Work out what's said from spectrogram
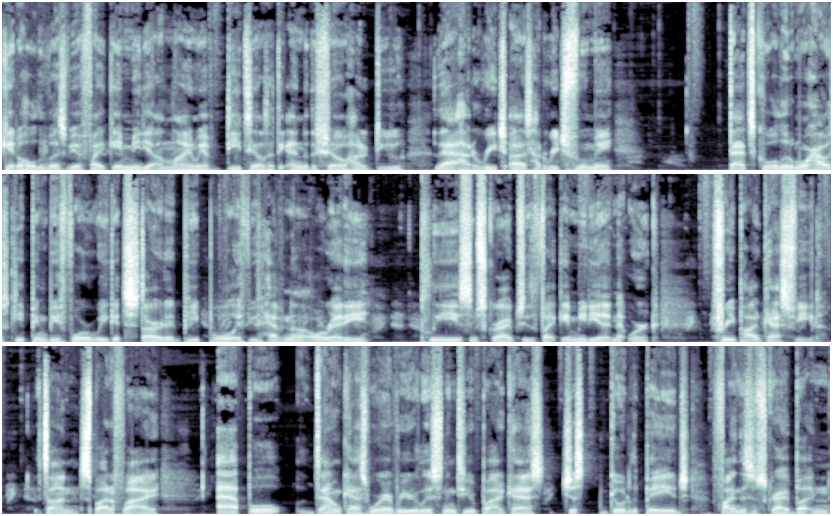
Get a hold of us via Fight Game Media Online. We have details at the end of the show how to do that, how to reach us, how to reach Fumi. That's cool. A little more housekeeping before we get started, people. If you have not already, please subscribe to the Fight Game Media Network free podcast feed. It's on Spotify, Apple, Downcast, wherever you're listening to your podcast. Just go to the page, find the subscribe button,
